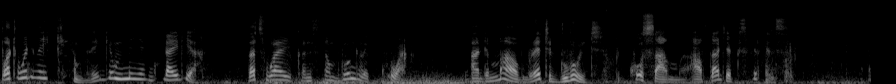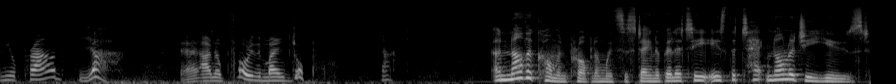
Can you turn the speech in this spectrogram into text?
But when they came, they gave me a good idea. That's why you can see I'm doing the good one. And now I'm ready to do it because I'm, I have that experience. And you're proud? Yeah, uh, I'm proud of my job. Yeah. Another common problem with sustainability is the technology used.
